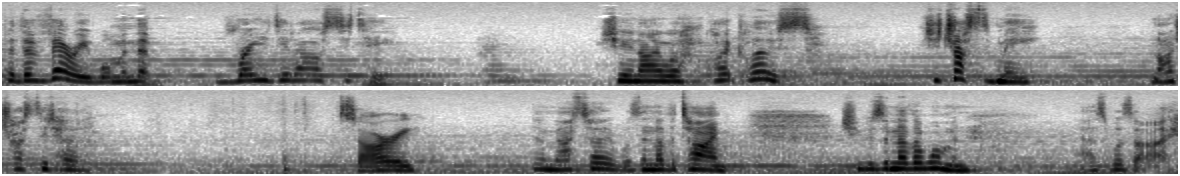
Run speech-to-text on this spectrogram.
for the very woman that raided our city. She and I were quite close. She trusted me, and I trusted her. Sorry. No matter, it was another time. She was another woman, as was I.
